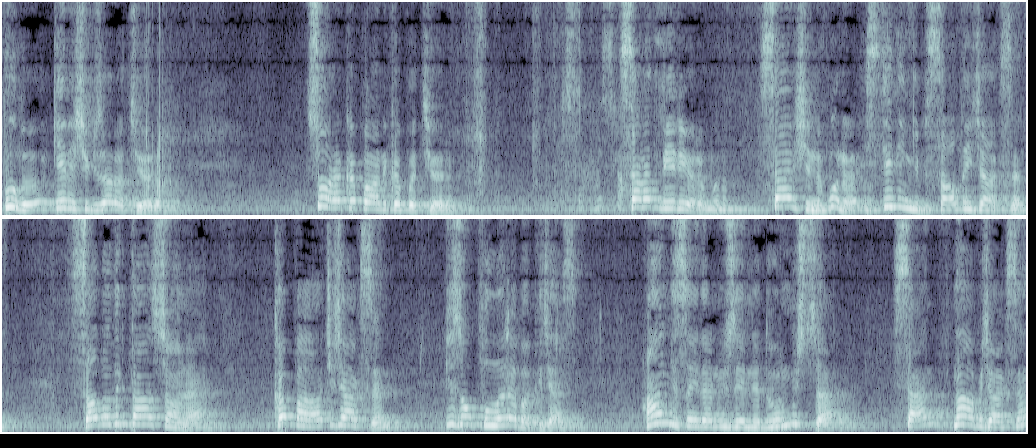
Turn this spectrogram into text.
pulu gelişi güzel atıyorum. Sonra kapağını kapatıyorum. Sana veriyorum bunu. Sen şimdi bunu istediğin gibi sallayacaksın. Salladıktan sonra kapağı açacaksın. Biz o pullara bakacağız. Hangi sayıların üzerine durmuşsa sen ne yapacaksın?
